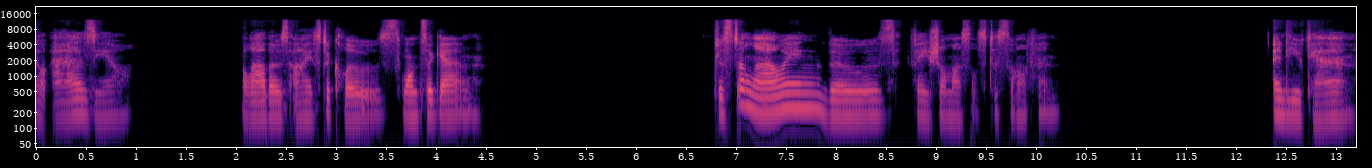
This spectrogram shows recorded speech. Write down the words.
So as you allow those eyes to close once again, just allowing those facial muscles to soften. And you can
